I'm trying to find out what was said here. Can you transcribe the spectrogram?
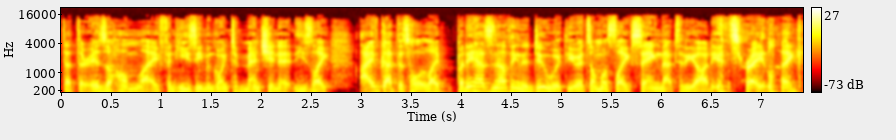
that there is a home life and he's even going to mention it. He's like i've got this whole life but it has nothing to do with you. It's almost like saying that to the audience right? Like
